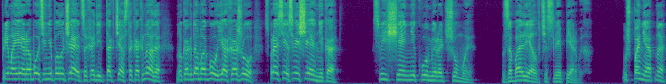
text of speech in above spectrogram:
При моей работе не получается ходить так часто, как надо, но когда могу, я хожу. Спроси священника». Священник умер от чумы. Заболел в числе первых. Уж понятно,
